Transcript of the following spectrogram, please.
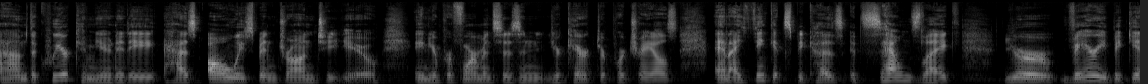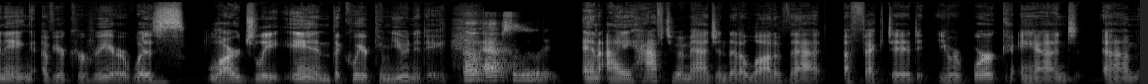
um, the queer community has always been drawn to you in your performances and your character portrayals. And I think it's because it sounds like your very beginning of your career was largely in the queer community. Oh, absolutely. And I have to imagine that a lot of that affected your work and um,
